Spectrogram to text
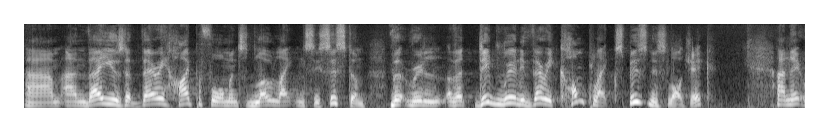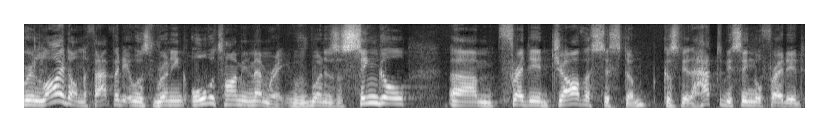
Um, and they used a very high performance, low latency system that, that did really very complex business logic. And it relied on the fact that it was running all the time in memory. It was run as a single um, threaded Java system because it had to be single threaded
